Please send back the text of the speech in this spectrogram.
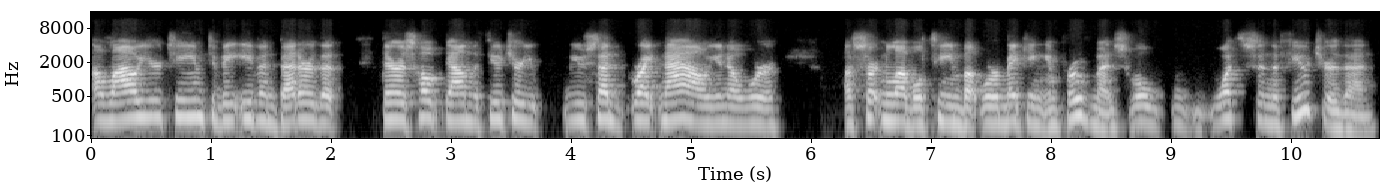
allow your team to be even better that there is hope down the future? You, you said right now you know we're a certain level team but we're making improvements. Well what's in the future then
